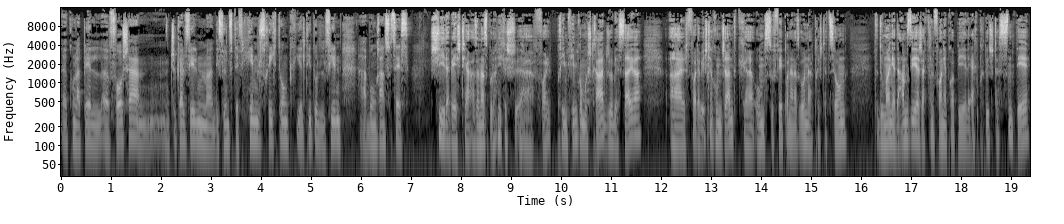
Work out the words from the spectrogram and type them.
uh, con l'appel uh, Fosha, c'è il film Die fünfte Himmelsrichtung, il titolo del film uh, un gran successo. Sì, da bestia, also nas boloniche uh, vol prim film come mostrad, Jubia Saira, al uh, for da bestia cum giant, che um su fe pon una seconda prestazione, da domani damsi, già che California proprio le ech produce da sente,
